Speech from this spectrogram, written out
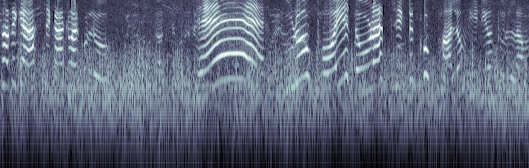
কোথা থেকে আসছে? কাঁকড়াগুলো হ্যাঁ পুরো ভয়ে দৌড়াচ্ছে। একটা খুব ভালো ভিডিও তুললাম।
